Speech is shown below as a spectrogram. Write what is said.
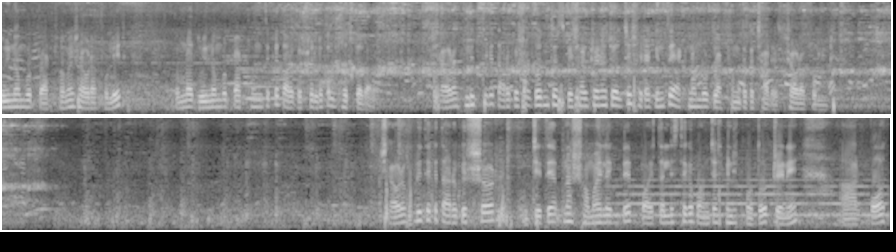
দুই নম্বর প্ল্যাটফর্মে শেওড়াফুলির তোমরা দুই নম্বর প্ল্যাটফর্ম থেকে তারকেশ্বর লোকাল ধরতে পারো। শেওড়াফুলির থেকে তারকেশ্বর পর্যন্ত স্পেশাল ট্রেনে চলছে, সেটা কিন্তু এক নম্বর প্ল্যাটফর্ম থেকে ছাড়ে শেওড়াফুলির শেওড়াফুলি থেকে তারকেশ্বর যেতে আপনার সময় লাগবে পঁয়তাল্লিশ থেকে পঞ্চাশ মিনিট মতো ট্রেনে আর পথ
